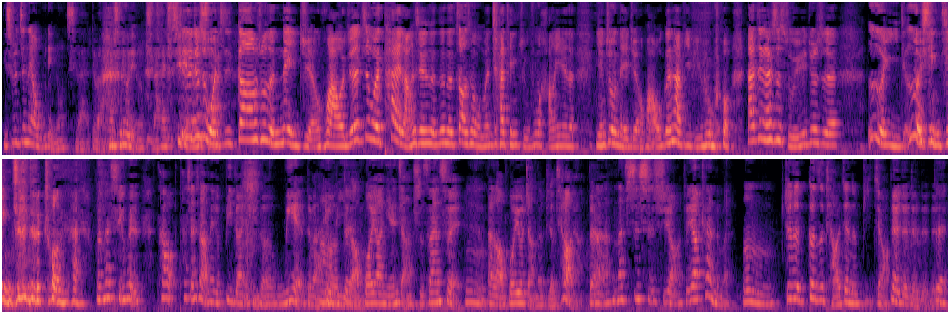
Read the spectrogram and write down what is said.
你是不是真的要五点钟起来，对吧？还是六点钟起来，还是七点钟这个就是我刚刚说的内卷化。我觉得这位太郎先生真的造成我们家庭主妇行业的严重内卷化。我跟他比比不过，他这个是属于就是。恶意、恶性竞争的状态，那是因为他他身上那个弊端也挺多，无业对吧？又比老婆要年长十三岁，嗯，那老婆又长得比较漂亮，对，那是是需要就要看的嘛，嗯，就是各自条件的比较，对对对对对，对，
